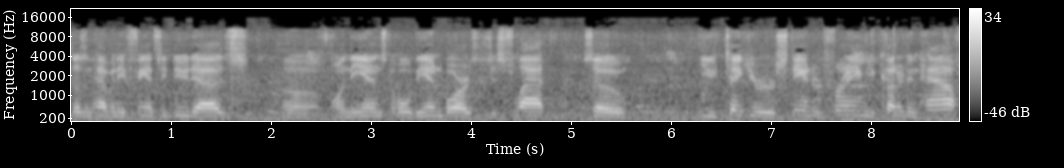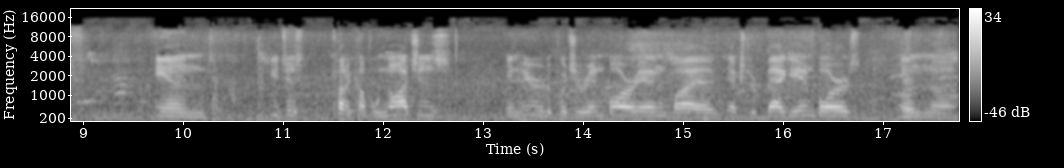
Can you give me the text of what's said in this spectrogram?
doesn't have any fancy doodads uh, on the ends to hold the end bars, it's just flat. So you take your standard frame, you cut it in half, and you just cut a couple notches in here to put your end bar in, buy an extra bag of end bars, and uh,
